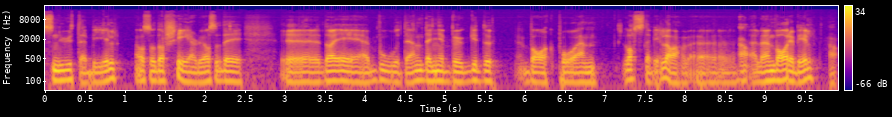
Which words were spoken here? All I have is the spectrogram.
snutebil. Altså Da ser du altså det Da er bodelen den er bygd bak på en lastebil, da. Ja. Eller en varebil. Ja.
